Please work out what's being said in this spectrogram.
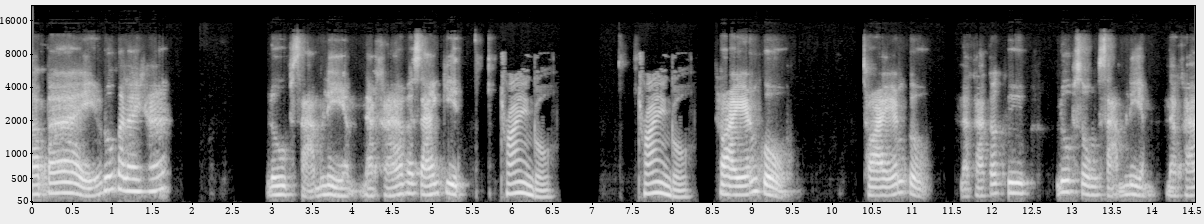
ต่อไปรูปอะไรคะ รูปสามเหลี่ยมนะคะ ภาษาอังกฤษ triangle, triangle, triangle triangle นะคะ ก็คือรูปทรงสามเหลี่ยมนะคะ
